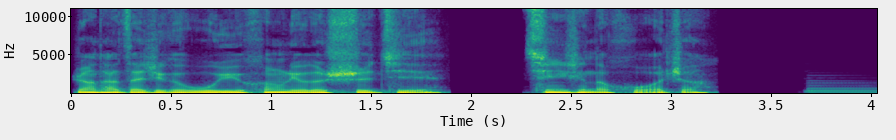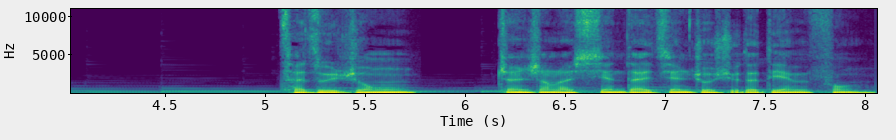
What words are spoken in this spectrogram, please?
让他在这个物欲横流的世界清醒的活着，才最终站上了现代建筑学的巅峰。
